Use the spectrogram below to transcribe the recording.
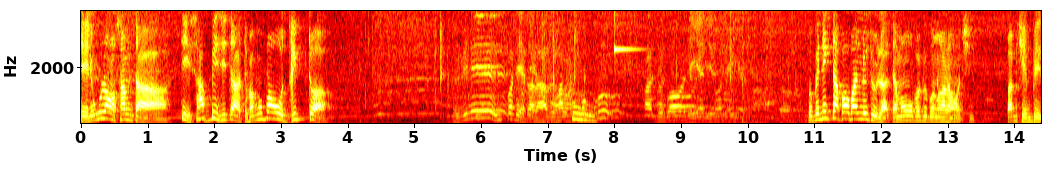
Roulons ensemble, t'as. T'es ça baisé, t'as. T'es pas comprendre au drip, toi. Ini di spot dia tak lah, bukan lah. Dia bawa dia, dia bawa dia. Faut bien que t'as pas ban le tout là. T'as un moment pas plus qu'on ralentit. Pas petit MP,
